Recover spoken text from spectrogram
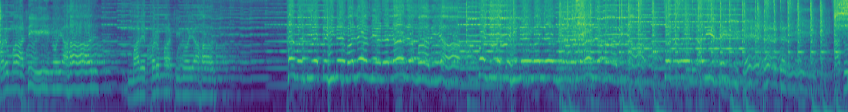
પરમાટીનો યાર મારે પરમાટીનો હે વંદિયા કહીને વાલે મેળલા રે મારિયા. વંદિયા કહીને વાલે મેળલા રે મારિયા. સોનરે તારી થઈ ભેટ ધરી. સાધુ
